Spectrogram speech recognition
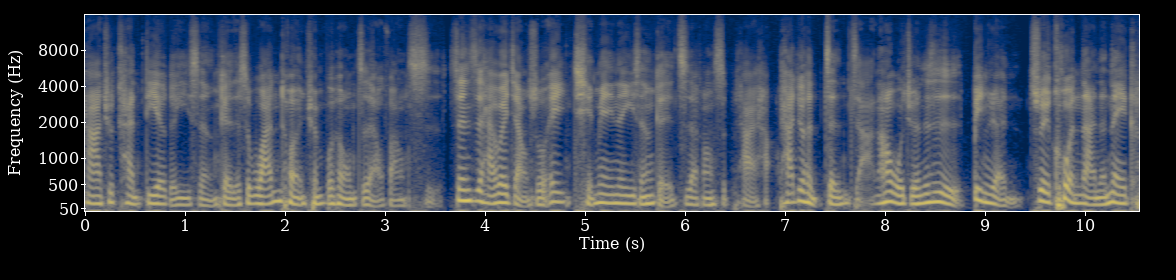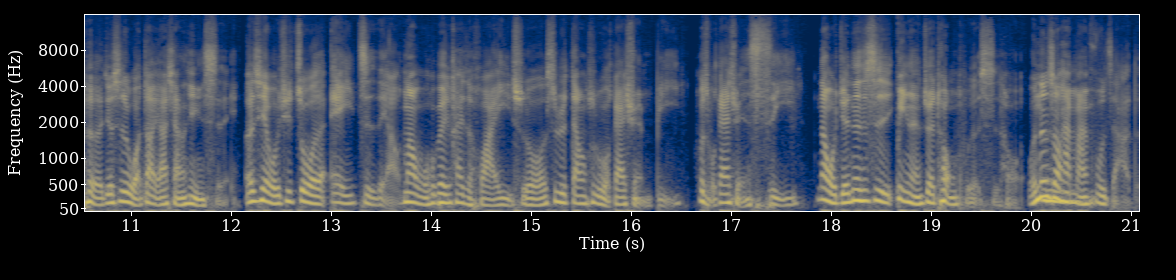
他去看第二个医生，给的是完全全不同的治疗方式，甚至还会讲说：“哎，前面那医生给的治疗方式不太好。”他就很挣扎。然后我觉得那是病人最困难的那一刻，就是我到底要相信谁？而且我去做了 A 治疗，那我会不会开始怀疑说，是不是当初我该选 B，或者我该选 C？那我觉得那是病人最痛苦的时候。我那时候还蛮复杂的，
